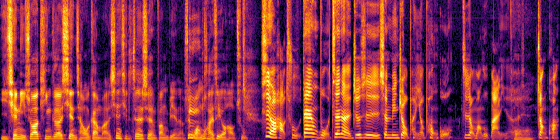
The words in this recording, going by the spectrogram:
以前你说要听歌现场或干嘛，现在其实真的是很方便了，所以嗯网络还是有好处。是有好处，但我真的就是身边就有朋友碰过这种网络霸凌的哦，状况，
